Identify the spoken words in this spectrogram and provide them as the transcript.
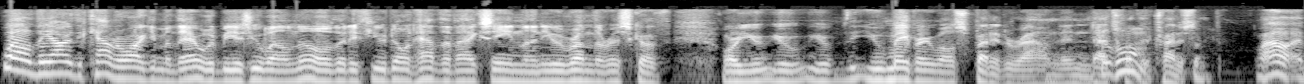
Well, the, the counter argument there would be, as you well know, that if you don't have the vaccine, then you run the risk of, or you you you, you may very well spread it around, and that's what they're trying to. Well, uh,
